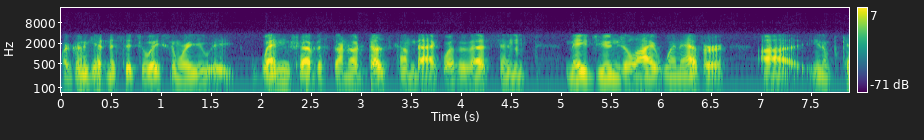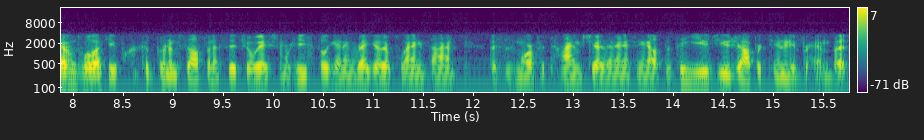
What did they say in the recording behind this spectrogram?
are going to get in a situation where you, when Travis d'Arnaud does come back, whether that's in May, June, July, whenever, uh, you know, Kevin Plawecki could put himself in a situation where he's still getting regular playing time. This is more of a timeshare than anything else. It's a huge, huge opportunity for him, but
